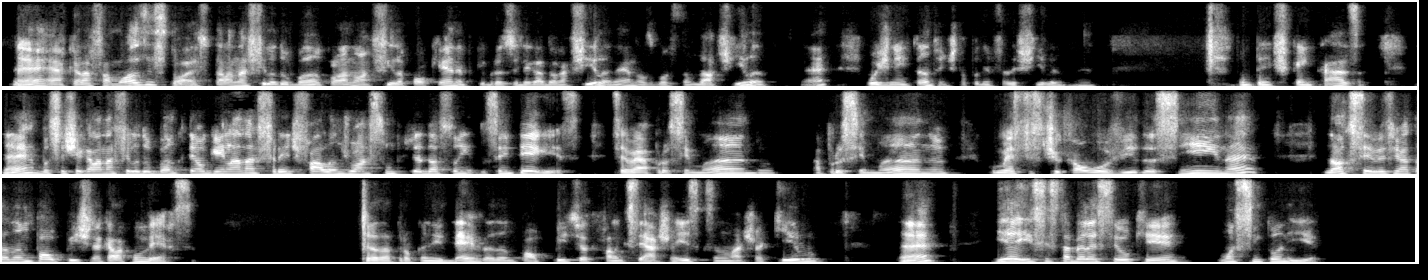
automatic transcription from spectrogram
Né? É aquela famosa história. Você está lá na fila do banco, lá numa fila qualquer, né? Porque o brasileiro adora fila, né? Nós gostamos da fila, né? Hoje nem tanto, a gente está podendo fazer fila, né? Não tem que ficar em casa, né? Você chega lá na fila do banco, tem alguém lá na frente falando de um assunto que é do seu interesse. Você vai aproximando, aproximando. começa a esticar o ouvido assim, né? Na hora que você vê, você já está dando palpite naquela conversa. Já está trocando ideia, já tá dando palpite, já está falando que você acha isso, que você não acha aquilo, né? E aí se estabeleceu o quê? Uma sintonia.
